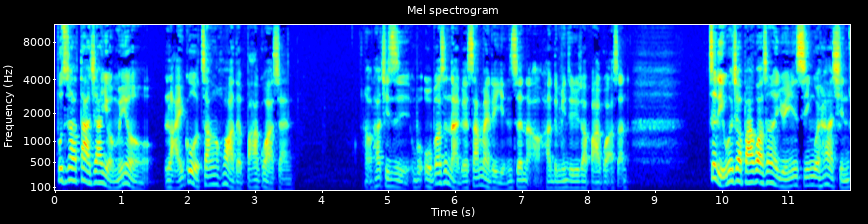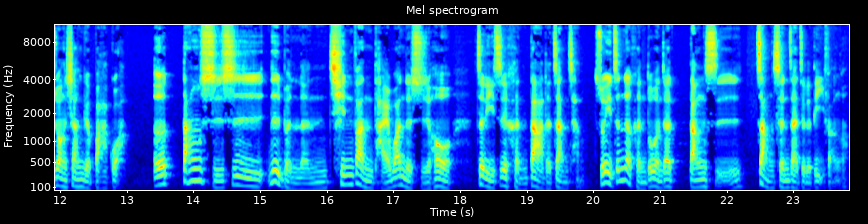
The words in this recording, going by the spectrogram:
不知道大家有没有来过彰化的八卦山。好，它其实我我不知道是哪个山脉的延伸啊，它的名字就叫八卦山。这里会叫八卦山的原因，是因为它的形状像一个八卦，而当时是日本人侵犯台湾的时候，这里是很大的战场，所以真的很多人在当时葬身在这个地方啊，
